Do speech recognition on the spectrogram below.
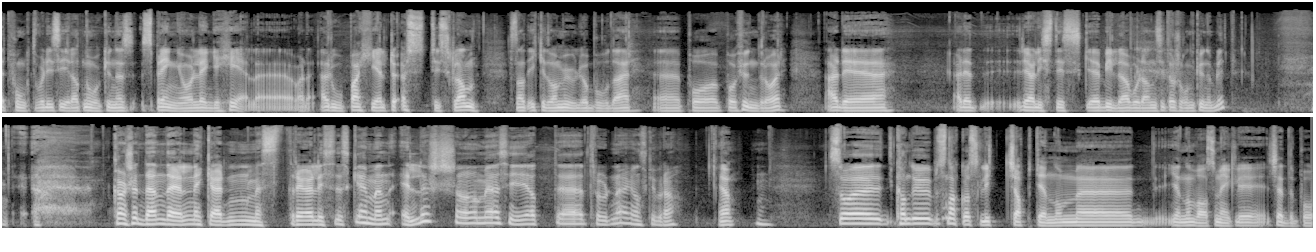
et punkt hvor de sier at noe kunne sprenge og legge hele det, Europa helt til Øst-Tyskland, sånn at ikke det var mulig å bo der eh, på, på 100 år. Er det, er det et realistisk bilde av hvordan situasjonen kunne blitt? Kanskje den delen ikke er den mest realistiske, men ellers så må jeg si at jeg tror den er ganske bra. Ja. Mm. Så eh, kan du snakke oss litt kjapt gjennom, gjennom hva som egentlig skjedde på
